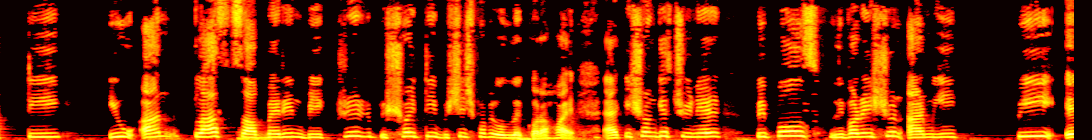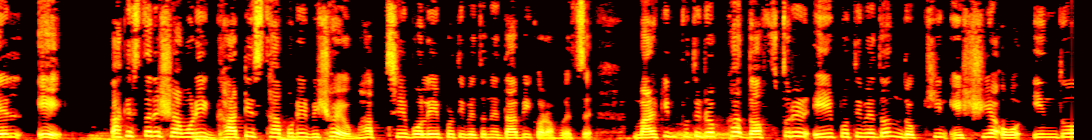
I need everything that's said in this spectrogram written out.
আটটি ইউআন প্লাস সাবমেরিন বিক্রির বিষয়টি বিশেষভাবে উল্লেখ করা হয়। একই সঙ্গে চীনের পিপলস লিবারেশন আর্মি পিএলএ পাকিস্তানের সামরিক ঘাঁটি স্থাপনের বিষয়েও ভাবছে বলে প্রতিবেদনে দাবি করা হয়েছে। মার্কিন প্রতিরক্ষা দফতরের এই প্রতিবেদন দক্ষিণ এশিয়া ও ইন্দো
